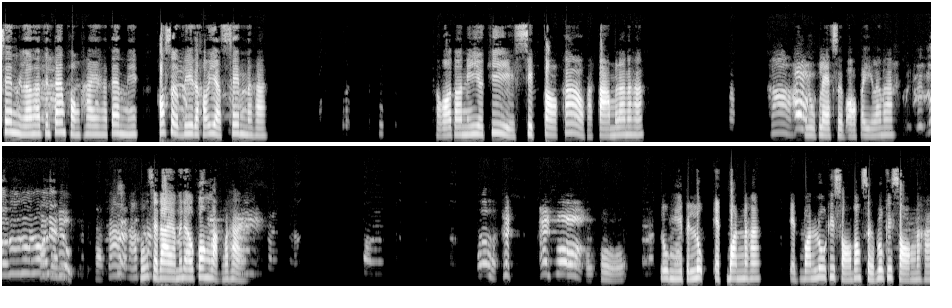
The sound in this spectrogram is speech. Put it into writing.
เส้นอีกแล้วนะคะ เป็นแต้มของไทยค่ะ แต้มนี้ เขาเสิร์ฟดีแต่เขาเหยียบเส้นนะคะ สกอร์ตอนนี้อยู่ที่สิบต่อเก้าค่ะ ตามมาแล้วนะคะลูกแรกเสิร์ฟออกไปอีกแล้วนะคะโอ้เสียดายอะไม่ได้เอากล้องหลักมาถ่ายโอ้โหลูกนี้เป็นลูกเอ็ดบอลนะคะ เอ็ดบอลลูกที่สองต้องเสิร์ฟลูกที่สองนะคะ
